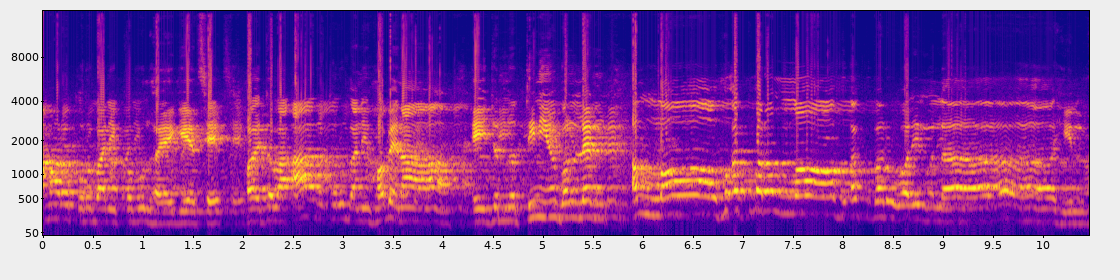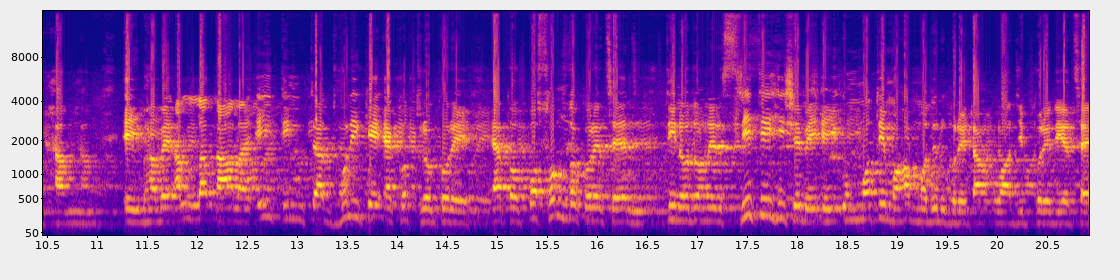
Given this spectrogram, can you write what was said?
আমারও কোরবানি কবুল হয়ে গিয়েছে, হয়তোবা আর কোরবানি হবে না। এই জন্য তিনিও বললেন, আল্লাহু আকবার আল্লাহু আকবার এইভাবে আল্লাহ তাআলা এই তিনটা ধ্বনিকে একত্র করে এত পছন্দ করেছেন, তিনজনের স্মৃতি হিসেবে এই উম্মতি মোহাম্মদের উপরে এটা ওয়াজিব করে দিয়েছে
